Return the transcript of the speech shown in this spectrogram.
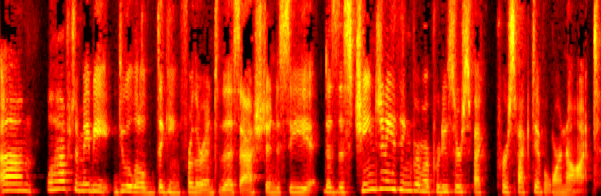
um, we'll have to maybe do a little digging further into this, Ashton, to see does this change anything from a producer spec- perspective or not?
